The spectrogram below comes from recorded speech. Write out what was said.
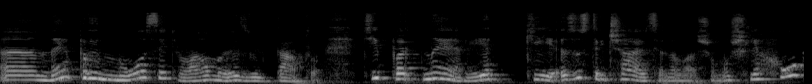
е, не приносить вам результату. Ті партнери, які зустрічаються на вашому шляху,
